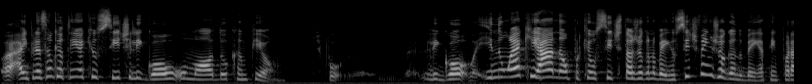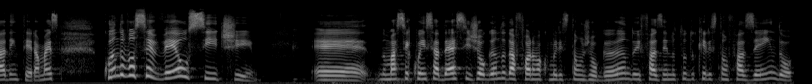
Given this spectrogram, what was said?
A impressão que eu tenho é que o City ligou o modo campeão. Ligou. E não é que, ah, não, porque o City tá jogando bem. O City vem jogando bem a temporada inteira, mas quando você vê o City é, numa sequência dessa e jogando da forma como eles estão jogando e fazendo tudo que eles estão fazendo,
